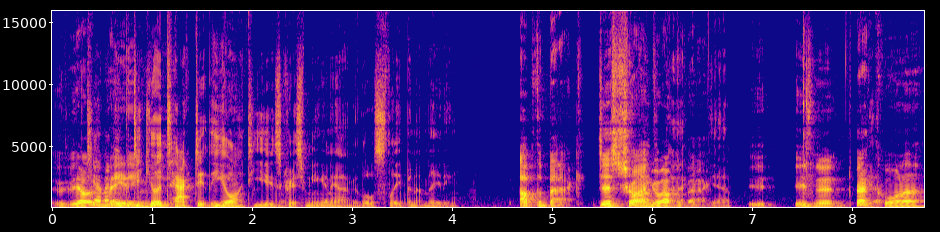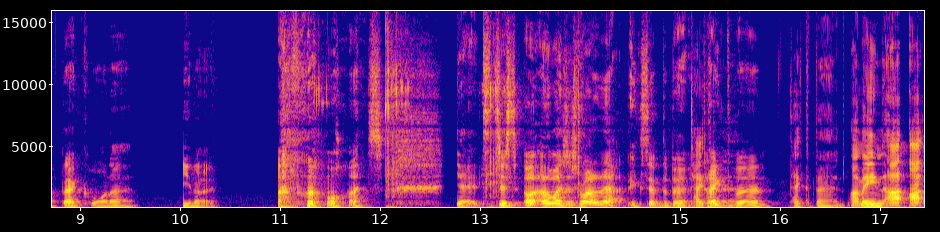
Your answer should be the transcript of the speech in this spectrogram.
the odd Do you have any particular tactic that you like to use, Chris, when you're going to have a little sleep in a meeting? up the back. Just try and Up go the up the back, back. yeah. Isn't it back Yeah. corner, back corner? You know. Otherwise, yeah, it's just otherwise just write it out. Accept the burn. Take Take, the the burn. burn. Take the burn. I mean, I, I,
